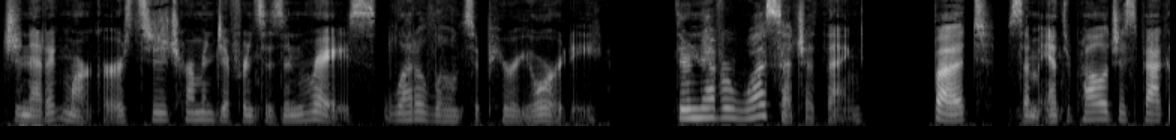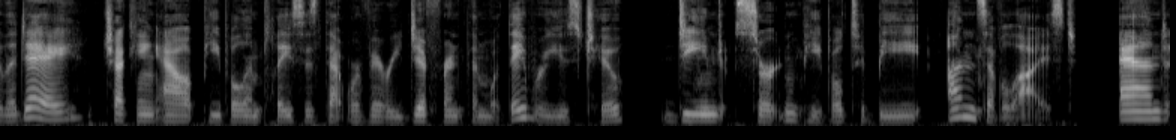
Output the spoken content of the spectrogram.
genetic markers to determine differences in race, let alone superiority. There never was such a thing. But some anthropologists back in the day, checking out people in places that were very different than what they were used to, deemed certain people to be uncivilized. And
